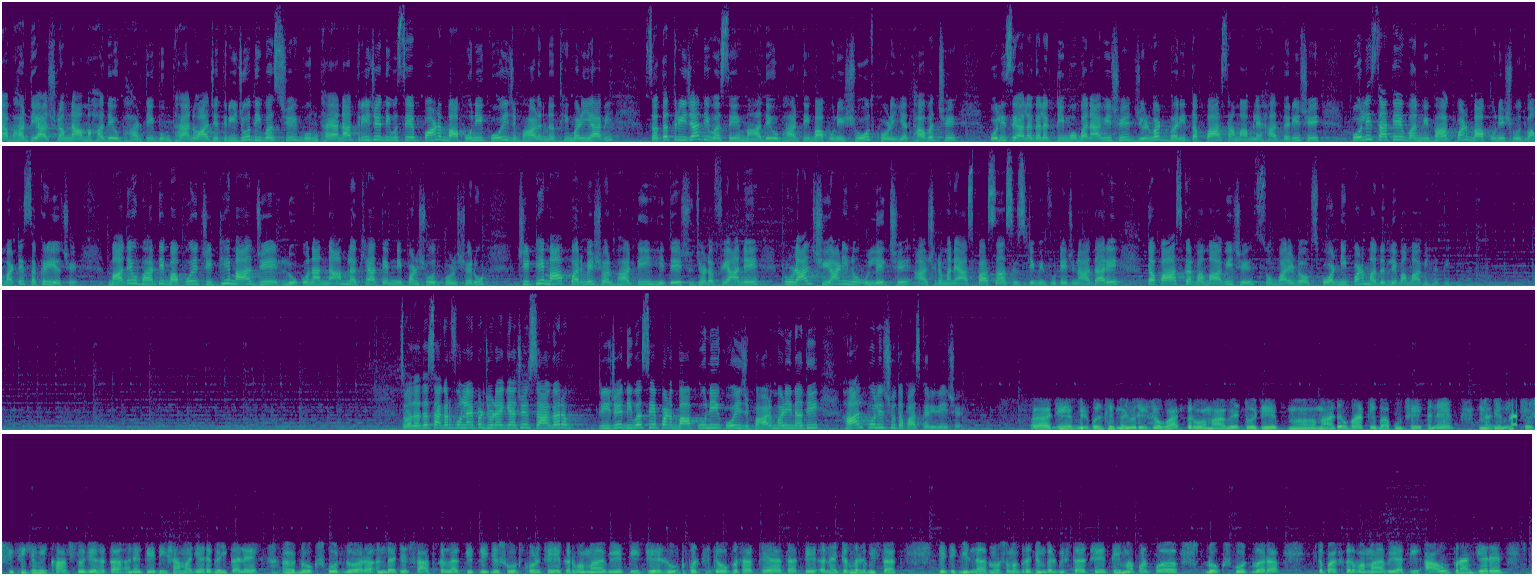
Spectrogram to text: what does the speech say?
શહેરના ભારતી આશ્રમના મહાદેવ ભારતી ગુમ થયાનો આજે ત્રીજો દિવસ છે. ગુમ થયાના ત્રીજે દિવસે પણ બાપુની કોઈ જ ભાળ નથી મળી આવી. સતત ત્રીજા દિવસે મહાદેવ ભારતી બાપુની શોધખોળ યથાવત છે. પોલીસે અલગ અલગ ટીમો બનાવી છે. ઝીણવટભરી તપાસ આ મામલે હાથ ધરી છે. પોલીસ સાથે વન વિભાગ પણ બાપુને શોધવા માટે સક્રિય છે. મહાદેવ ભારતી બાપુએ ચિઠ્ઠીમાં જે લોકોના નામ લખ્યા તેમની પણ શોધખોળ શરૂ. ચિઠ્ઠીમાં પરમેશ્વર ભારતી, હિતેશ ઝડફિયા અને કૃણાલ શિયાળીનો ઉલ્લેખ છે. આશ્રમ અને આસપાસના સીસીટીવી ફૂટેજના આધારે તપાસ કરવામાં આવી છે. સોમવારે ડોગ સ્કવોડની પણ મદદ લેવામાં આવી હતી. સંવાદદાતા સાગર ફોનલાઈન પર જોડાઈ ગયા છે. સાગર, ત્રીજે દિવસે પણ બાપુની કોઈ જ ભાળ મળી નથી. હાલ પોલીસ શું તપાસ કરી રહી છે? જી બિલકુલથી મયુરી જો વાત કરવામાં આવે તો જે મહાદેવ ભારતી બાપુ છે અને એમના જે સીસીટીવી ખાસ તો જે હતા અને તે દિશામાં જ્યારે ગઈકાલે ડોગ સ્કોડ દ્વારા અંદાજે સાત કલાક જેટલી જે શોધખોળ છે એ કરવામાં આવી હતી, જે રૂટ પરથી તેઓ પસાર થયા હતા તે અને જંગલ વિસ્તાર, કે જે ગિરનારનો સમગ્ર જંગલ વિસ્તાર છે તેમાં પણ ડોગસ્કોટ દ્વારા તપાસ કરવામાં આવી હતી. આ ઉપરાંત જ્યારે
